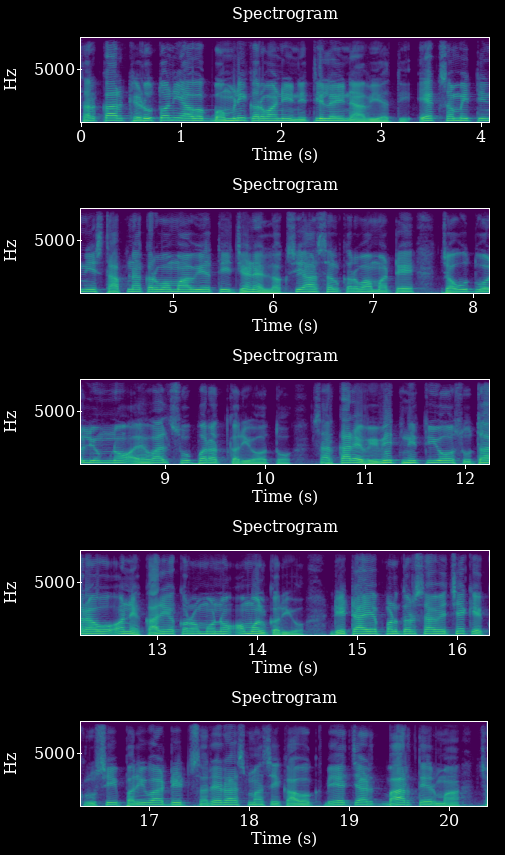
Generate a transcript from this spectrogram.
સરકાર ખેડૂતોની આવક બમણી કરવાની નીતિ લઈને આવી હતી. એક સમિતિની સ્થાપના કરવામાં આવી હતી જેણે લક્ષ્ય હાંસલ કરવા માટે ચૌદ વોલ્યુમનો અહેવાલ સુપરત કર્યો હતો. સરકારે વિવિધ નીતિઓ, સુધારાઓ અને કાર્યક્રમોનો અમલ કર્યો. ડેટાએ પણ દર્શાવે છે કે કૃષિ પરિવાર દીઠ સરેરાશ માસિક આવક બે હજાર બાર તેરમાં છ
